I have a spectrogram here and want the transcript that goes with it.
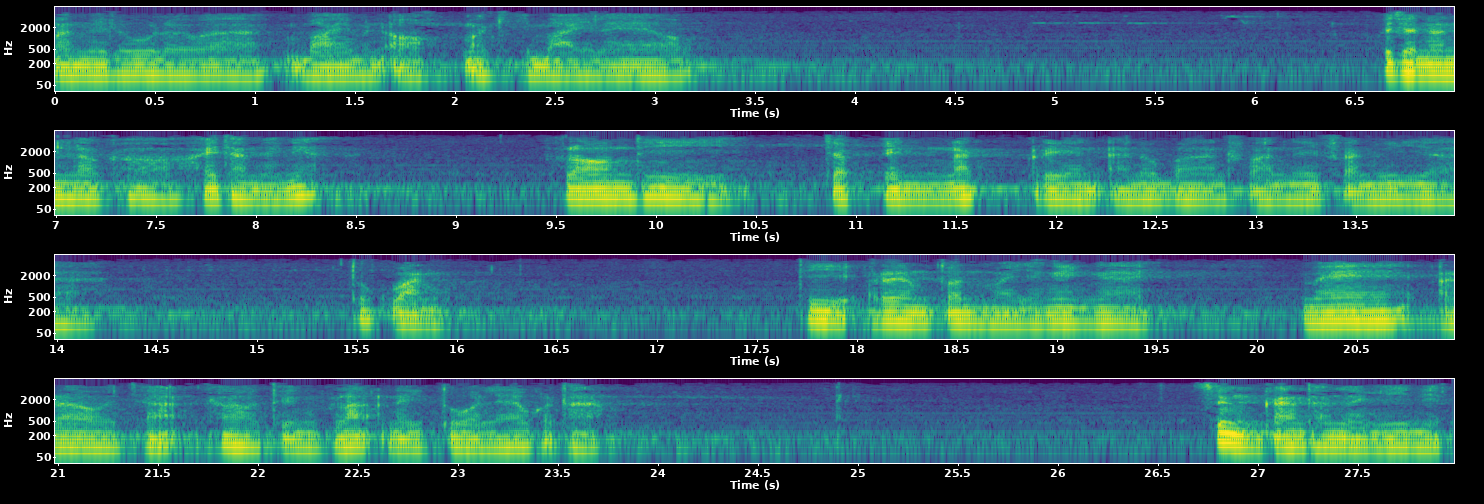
มันไม่รู้เลยว่า ใบมันออกมากี่ใบแล้ว เพราะฉะนั้นเราก็ให้ทำอย่างเนี้ยพร้อมที่จะเป็นนักเรียนอนุบาลฝันในฝันวิทยา ทุกวัน ที่เริ่มต้นมาอย่างง่าย ๆ แม้เราจะเข้าถึงพระในตัวแล้วก็ตาม ซึ่งการทำอย่างนี้เนี่ย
